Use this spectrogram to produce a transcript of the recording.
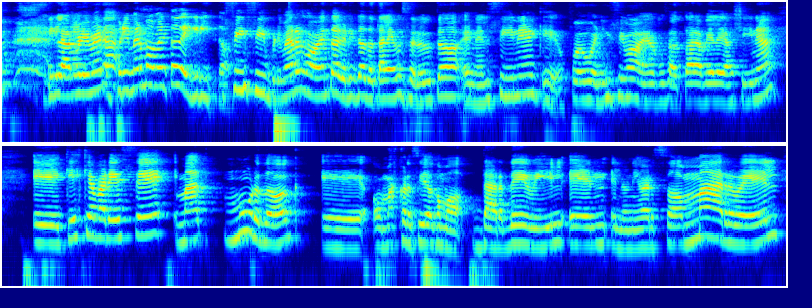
la primera... El primer momento de grito. Sí, sí, primer momento de grito total y absoluto en el cine, que fue buenísimo, a mí me puso toda la piel de gallina. Eh, que es que aparece Matt Murdock, eh, o más conocido como Daredevil, en el universo Marvel.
